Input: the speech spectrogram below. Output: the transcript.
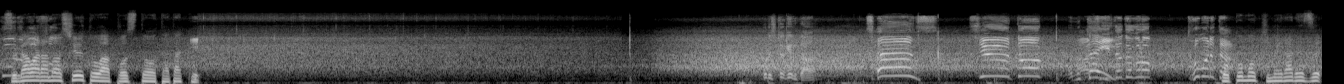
ト!菅原のシュートはポストを叩くこれ仕掛けるか？チャンス!シュート!ここも決められず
